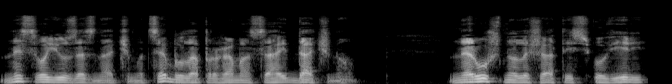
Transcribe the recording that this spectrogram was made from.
Не свою зазначимо. Це була програма Сагайдачного. Нерушно лишатись у вірі,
